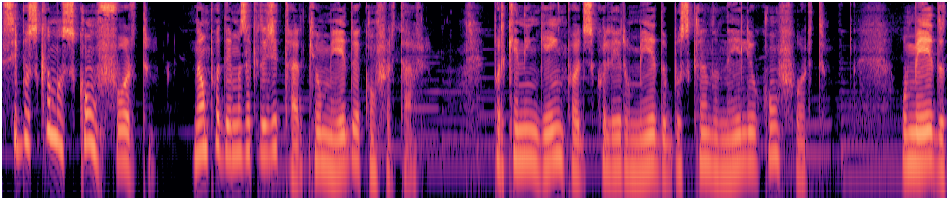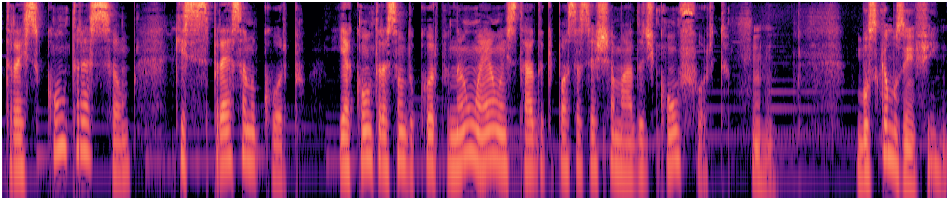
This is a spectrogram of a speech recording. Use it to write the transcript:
Se buscamos conforto, não podemos acreditar que o medo é confortável, porque ninguém pode escolher o medo buscando nele o conforto. O medo traz contração que se expressa no corpo, e a contração do corpo não é um estado que possa ser chamado de conforto. Buscamos, enfim,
